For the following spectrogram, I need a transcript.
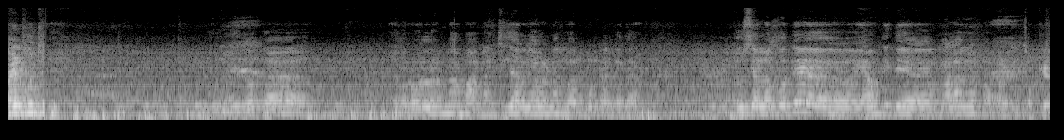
బయట కూర్చో మా మంచి జరగాలని అనుకుంటాం కదా. చూసి వెళ్ళకపోతే ఎవరికి అలాగే పట్టించు ఓకే.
